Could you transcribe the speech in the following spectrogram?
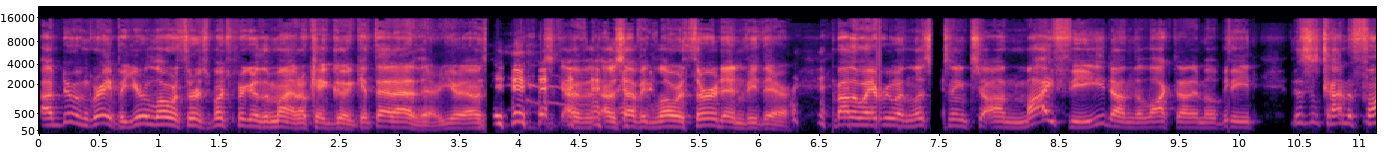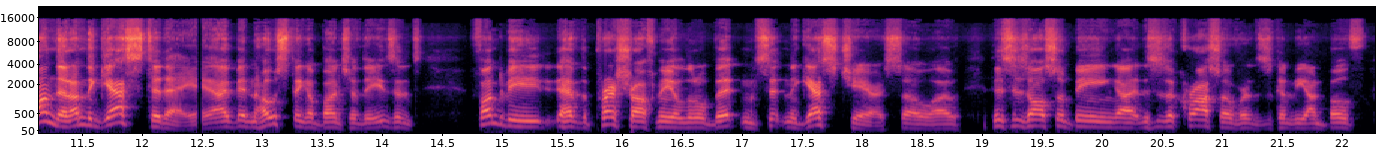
I'm doing great, but your lower third's much bigger than mine. Okay, good. Get that out of there. You're, I, was, I was having lower third envy there. By the way, everyone listening to on my feed, on the Locked On MLB feed, this is kind of fun that I'm the guest today. I've been hosting a bunch of these, and it's fun to be have the pressure off me a little bit and sit in the guest chair. So uh, this is also being uh, this is a crossover. This is going to be on both –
